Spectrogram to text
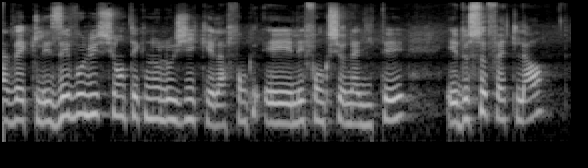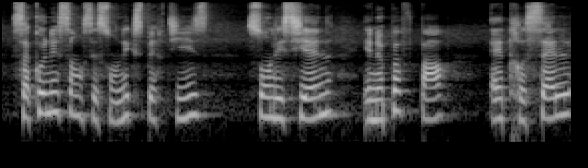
avec les évolutions technologiques et, les fonctionnalités. Et de ce fait-là, sa connaissance et son expertise sont les siennes et ne peuvent pas être celles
